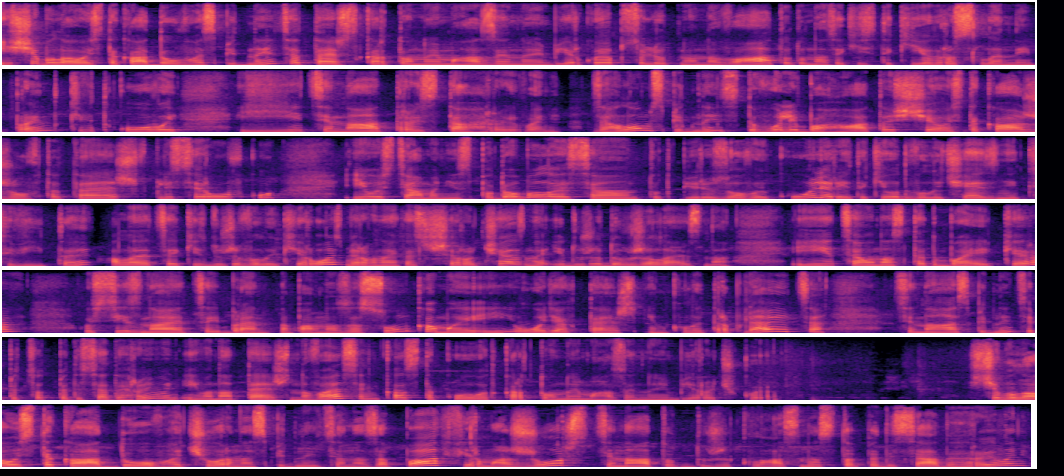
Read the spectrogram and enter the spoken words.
І ще була ось така довга спідниця, теж з картонною магазинною біркою, абсолютно нова. Тут у нас якийсь такий рослинний принт квітковий, її ціна 300 гривень. Загалом спідниць доволі багато. Ще ось така жовта теж в плісіровку. І ось ця мені сподобалася. Тут бірюзовий колір і такі от величезні квіти. Але це якийсь дуже великий розмір, вона якась широчезна і дуже довжелезна. І це у нас Тед Бейкер. Усі знають цей бренд, напевно, за сумками, і одяг теж інколи трапляється. Ціна спідниці 550 гривень, і вона теж новесенька з такою от картонною магазинною бірочкою. Ще була ось така довга чорна спідниця на запах, фірма Жорж. Ціна тут дуже класна, 150 гривень.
